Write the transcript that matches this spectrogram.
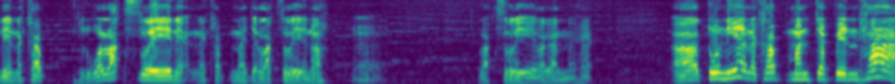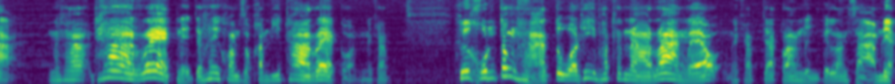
เนี่ยนะครับ หรือว่าลักสเลเนี่ยนะครับ น่าจะลักสเลเนาะอ่าลักเลแล้วกันนะฮะอ่าตัวนี้นะครับมันจะเป็นท่านะฮะท่าแรกเนี่ยจะให้ความสำคัญที่ท่าแรกก่อนนะครับ คือคุณต้องหาตัวที่พัฒนาร่างแล้วนะครับ จากร่างหนึ่งเป็นร่างสามเนี่ย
